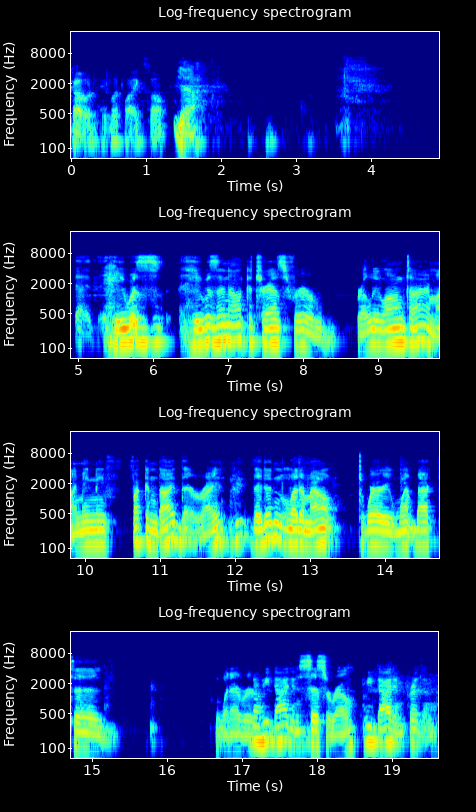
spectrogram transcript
code. It looked like so. Yeah. Uh, He was he was in Alcatraz for a really long time. I mean, he fucking died there, right? They didn't let him out to where he went back to whatever no, he died in Cicero. he died in prison,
